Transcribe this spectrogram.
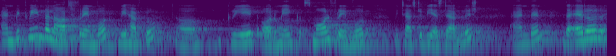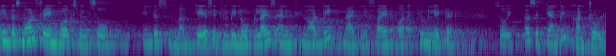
And between the large framework we have to uh, create or make small framework which has to be established. And then the error in the small frameworks will so in this case it will be localized and it will not be magnified or accumulated so it, thus it can be controlled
